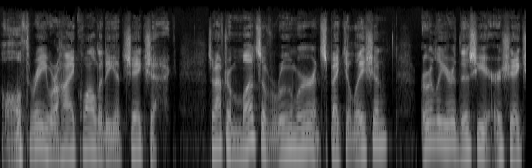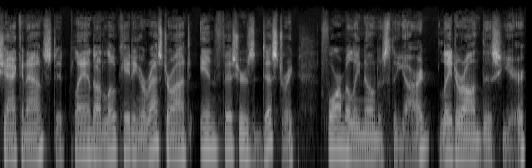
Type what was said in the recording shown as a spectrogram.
all three were high quality at Shake Shack. So, after months of rumor and speculation, earlier this year, Shake Shack announced it planned on locating a restaurant in Fishers District, formerly known as The Yard, later on this year.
